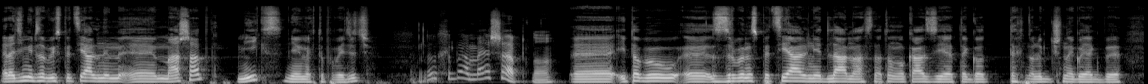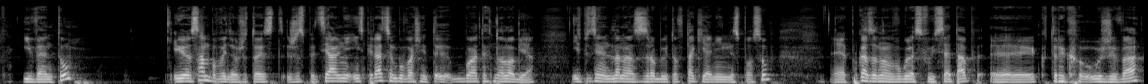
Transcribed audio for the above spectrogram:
Radzimir zrobił specjalny e, mashup, mix, nie wiem jak to powiedzieć. No chyba mashup, no. E, I to był e, zrobiony specjalnie dla nas na tą okazję tego technologicznego jakby eventu. I on sam powiedział, że to jest, że specjalnie inspiracją był właśnie te, była technologia i specjalnie dla nas zrobił to w taki, a nie inny sposób. E, pokazał nam w ogóle swój setup, e, którego używa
